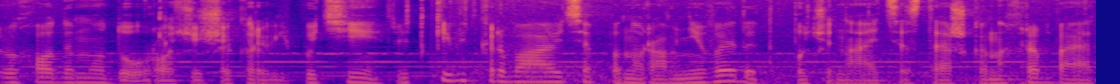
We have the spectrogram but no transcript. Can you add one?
Виходимо до урочища кривій путі, звідки відкриваються панорамні види та починається стежка на хребет.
